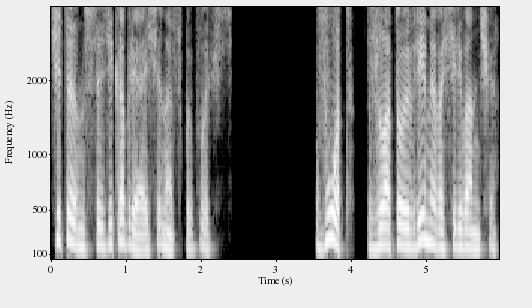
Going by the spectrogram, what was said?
14 декабря и Сенатскую площадь. Вот золотое время Василия Ивановича.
